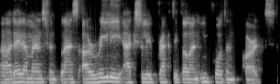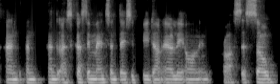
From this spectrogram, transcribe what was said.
uh, data management plans are really actually practical and important parts. And, and, and as Kati mentioned, they should be done early on in the process. So,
